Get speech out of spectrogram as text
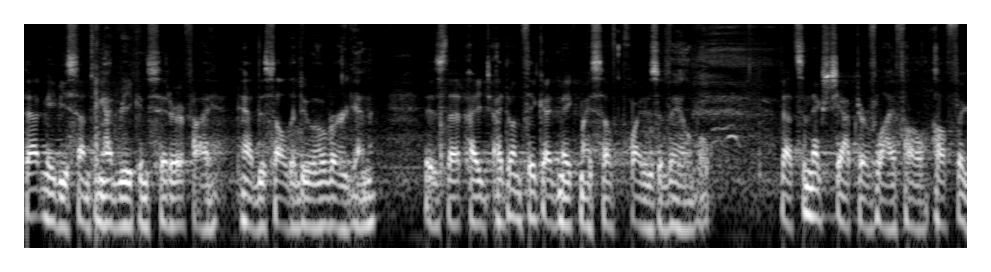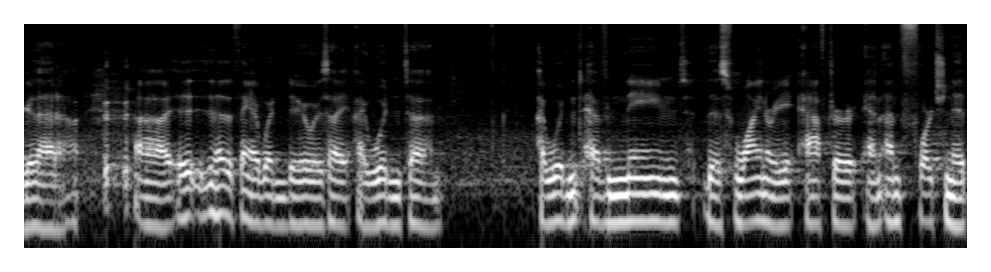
that may be something I'd reconsider if I had this all to do over again, is that I, I don't think I'd make myself quite as available. That's the next chapter of life. I'll, I'll figure that out. Uh, another thing I wouldn't do is I, I wouldn't. Uh, I wouldn't have named this winery after an unfortunate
